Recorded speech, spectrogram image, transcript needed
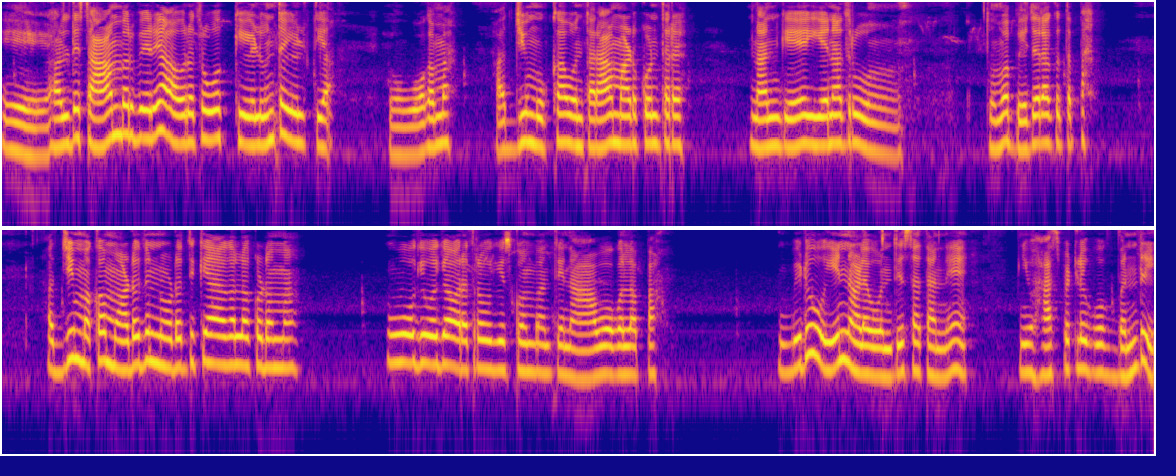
ಏ ಅಲ್ಲದೆ ಸಾಂಬಾರು ಬೇರೆ ಅವ್ರ ಹತ್ರ ಹೋಗಿ ಕೇಳು ಅಂತ ಹೇಳ್ತೀಯ. ಹೋಗಮ್ಮ. ಅಜ್ಜಿ ಮುಖ ಒಂಥರ ಮಾಡ್ಕೊತಾರೆ. ನನಗೆ ಏನಾದರೂ ತುಂಬ ಬೇಜಾರಾಗುತ್ತಪ್ಪ. ಅಜ್ಜಿ ಮುಖ ಮಾಡೋದನ್ನ ನೋಡೋದಕ್ಕೆ ಆಗಲ್ಲ ಕೊಡಮ್ಮ ಹೋಗಿ ಹೋಗಿ ಅವ್ರ ಹತ್ರ ಹೋಗಿ ಇಸ್ಕೊಂಬಂತೆ ನಾವು ಹೋಗಲ್ಲಪ್ಪ. ಬಿಡು, ಏನು ನಾಳೆ ಒಂದು ದಿವಸ ತಾನೇ? ನೀವು ಹಾಸ್ಪಿಟ್ಲಿಗೆ ಹೋಗಿ ಬನ್ನಿರಿ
